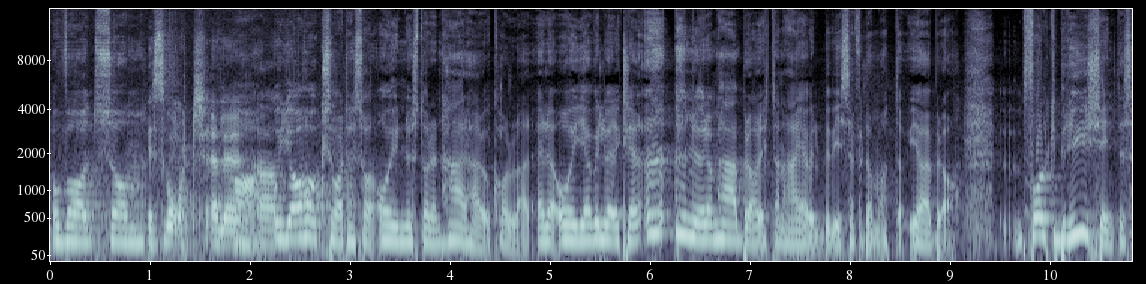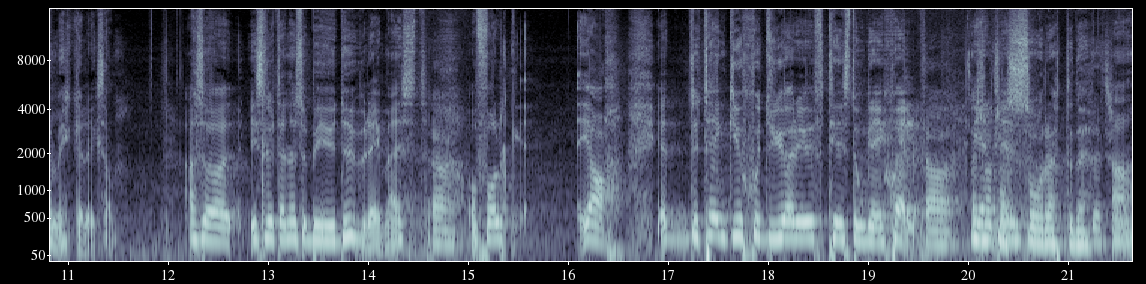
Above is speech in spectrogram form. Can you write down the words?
Och vad som... är svårt? Eller, Ja. ja. Och jag har också varit en sån, oj nu står den här här och kollar. Eller oj jag vill verkligen, nu är de här bra ryttarna här, jag vill bevisa för dem att jag är bra. Folk bryr sig inte så mycket liksom. Alltså i slutändan så bryr ju du dig mest. Ja. Och folk, ja, du tänker ju, du gör det ju till en stor grej själv. Ja, Jag tror att du har så rätt i det. Ja,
